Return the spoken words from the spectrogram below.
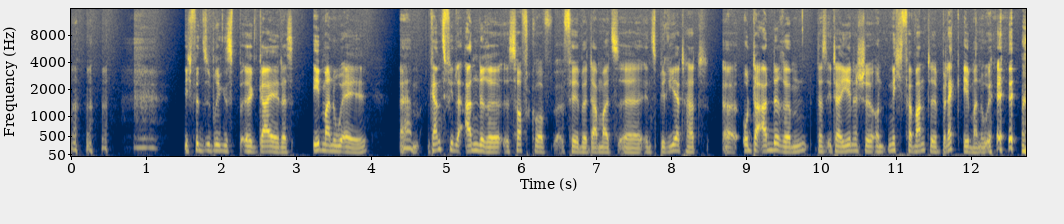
Ich finde es übrigens äh, geil, dass Emanuel ähm, ganz viele andere Softcore-Filme damals äh, inspiriert hat. Äh, unter anderem das italienische und nicht verwandte Black Emanuel.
